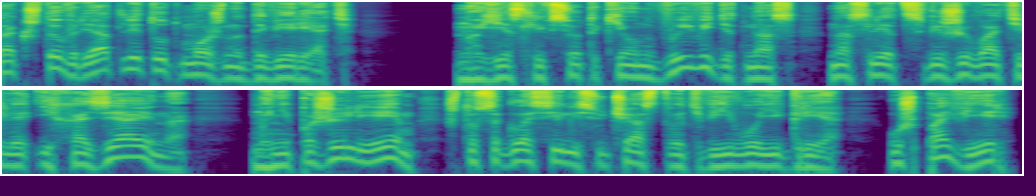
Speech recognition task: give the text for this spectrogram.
так что вряд ли тут можно доверять. Но если все-таки он выведет нас на след свежевателя и хозяина, мы не пожалеем, что согласились участвовать в его игре. Уж поверь.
